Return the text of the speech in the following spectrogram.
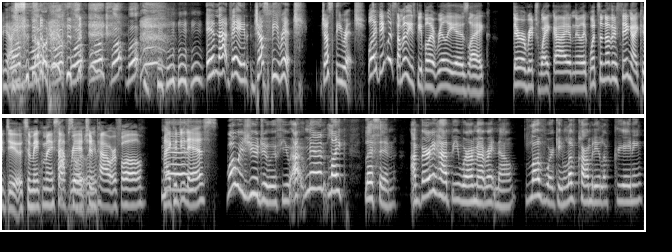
Yeah. Whoop, whoop, whoop, in that vein, just be rich. Just be rich. Well, I think with some of these people, it really is like they're a rich white guy and they're like, what's another thing I could do to make myself rich and powerful? I could do this. What would you do if you, I, man? Like, listen, I'm very happy where I'm at right now. Love working, love comedy, love creating.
